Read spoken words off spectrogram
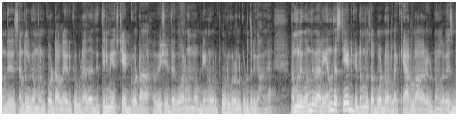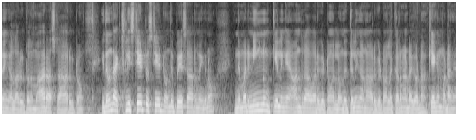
வந்து சென்ட்ரல் கவர்மெண்ட் கோட்டாவில் இருக்கக்கூடாது. அது திரும்பியும் ஸ்டேட் கோட்டா விஷயத்துக்கு வரணும் அப்படின்னு ஒரு போர்க்குரல் கொடுத்துருக்காங்க. நம்மளுக்கு வந்து வேறு எந்த ஸ்டேட் கிட்டேருந்து சப்போர்ட் வரல. கேரளாவாக இருக்கட்டும் இல்லை வெஸ்ட் பெங்காலாக இருக்கட்டும் இல்லை மகாராஷ்டிராவாக இருக்கட்டும். இதை வந்து ஆக்சுவலி ஸ்டேட் டு ஸ்டேட் வந்து பேச ஆரம்பிக்கணும். இந்த மாதிரி நீங்களும் கேளுங்க. ஆந்திராவாக இருக்கட்டும் இல்லை வந்து தெலுங்கானாவாக இருக்கட்டும் இல்லை கர்நாடகாக்கட்டும் கேட்க மாட்டாங்க.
